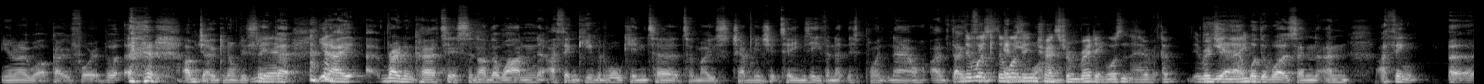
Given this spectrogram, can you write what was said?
you know what, go for it. But I'm joking, obviously. Yeah. But you know, Ronan Curtis, another one. I think he would walk into to most championship teams, even at this point now. I don't. There was there was interest from Reading, wasn't there? uh, Originally, Yeah, well, there was, and and I think uh,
